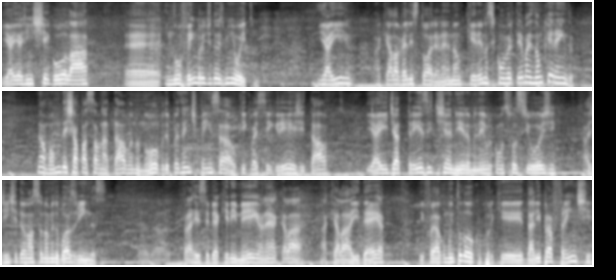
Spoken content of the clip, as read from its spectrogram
E aí a gente chegou lá é, em novembro de 2008. E aí, aquela velha história, né? Não querendo se converter, mas não querendo. Não, vamos deixar passar o Natal, o Ano Novo, depois a gente pensa o que, que vai ser igreja e tal. E aí, dia 13 de janeiro, eu me lembro como se fosse hoje, a gente deu nosso nome do Boas-Vindas. Para receber aquele e-mail, né? Aquela, aquela ideia. E foi algo muito louco, porque dali para frente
